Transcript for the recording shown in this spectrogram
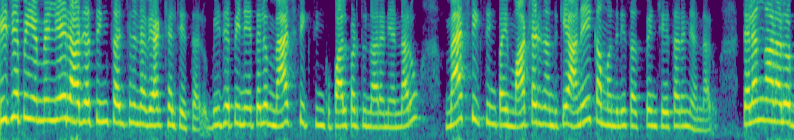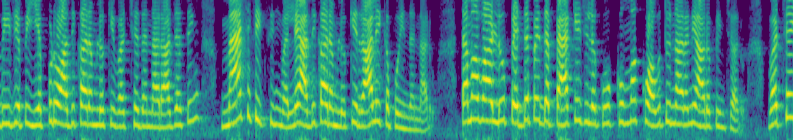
బీజేపీ ఎమ్మెల్యే రాజా సింగ్ సంచలన వ్యాఖ్యలు చేశారు. బీజేపీ నేతలు మ్యాచ్ ఫిక్సింగ్కు పాల్పడుతున్నారని అన్నారు. మ్యాచ్ ఫిక్సింగ్ పై మాట్లాడినందుకే అనేక మందిని సస్పెండ్ చేశారని అన్నారు. తెలంగాణలో బీజేపీ ఎప్పుడూ అధికారంలోకి వచ్చేదన్న రాజా సింగ్ మ్యాచ్ ఫిక్సింగ్ వల్లే అధికారంలోకి రాలేకపోయిందన్నారు. తమ వాళ్ళు పెద్ద పెద్ద ప్యాకేజీలకు కుమ్మక్కు అవుతున్నారని ఆరోపించారు. వచ్చే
